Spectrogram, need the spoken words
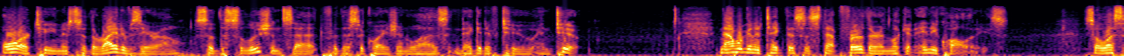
or 2 units to the right of 0, so the solution set for this equation was negative 2 and 2. Now we're going to take this a step further and look at inequalities. So let's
